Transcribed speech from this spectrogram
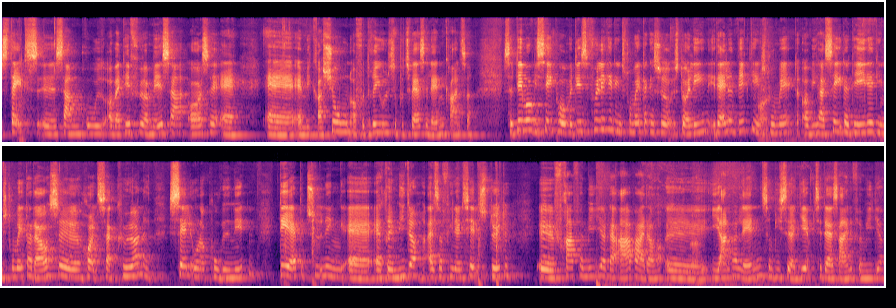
statssammenbrud og hvad det fører med sig, også af, af, af migration og fordrivelse på tværs af landegrænser. Så det må vi se på, men det er selvfølgelig ikke et instrument, der kan stå alene. Et andet vigtigt instrument, og vi har set, at det er et af de instrumenter, der også øh, holdt sig kørende selv under covid-19, det er betydningen af, af remitter, altså finansiel støtte øh, fra familier, der arbejder øh, ja. i andre lande, som de sender hjem til deres egne familier.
